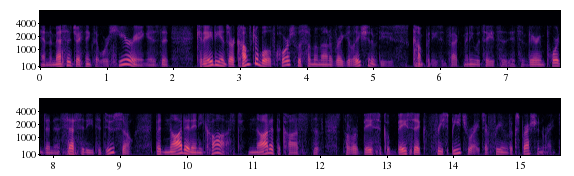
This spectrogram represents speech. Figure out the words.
and the message I think that we're hearing is that Canadians are comfortable, of course, with some amount of regulation of these companies. In fact, many would say it's a, it's a very important a necessity to do so, but not at any cost, not at the cost of, of our basic basic free speech rights, our freedom of expression rights.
